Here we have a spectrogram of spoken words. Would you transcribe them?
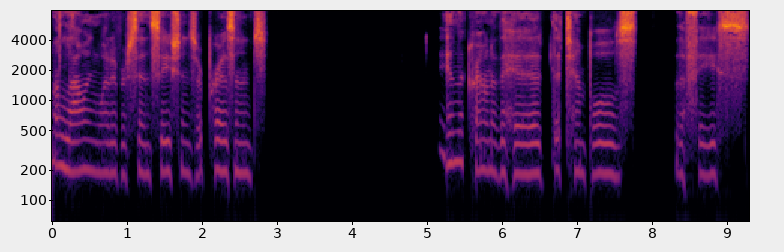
Allowing whatever sensations are present in the crown of the head, the temples, the face.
